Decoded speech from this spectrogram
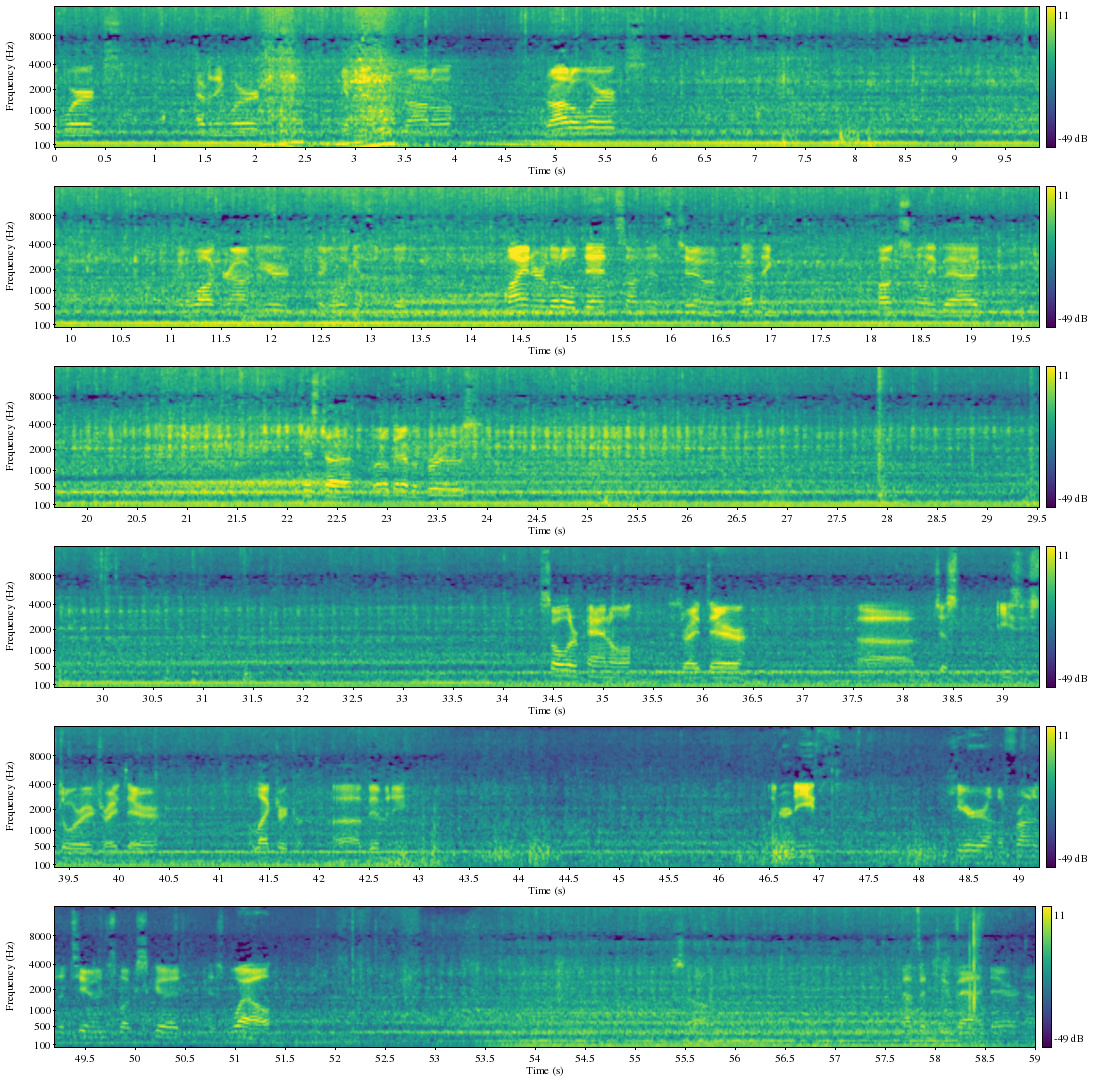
drive works, everything works, giving it the throttle, throttle works. I'm gonna walk around here, take a look at some of the minor little dents on this toon, nothing functionally bad, just a little bit of a bruise. Solar panel is right there. Uh, just easy storage right there. Electric uh, bimini. Underneath here on the front of the toons looks good as well. So nothing too bad there.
